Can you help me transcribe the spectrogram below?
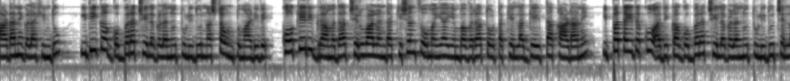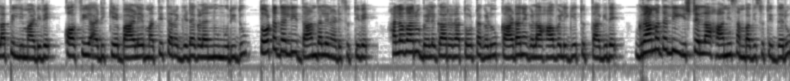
ಕಾಡಾನೆಗಳ ಹಿಂಡು ಇದೀಗ ಗೊಬ್ಬರ ಚೀಲಗಳನ್ನು ತುಳಿದು ನಷ್ಟ ಉಂಟು ಮಾಡಿವೆ. ಕೋಕೇರಿ ಗ್ರಾಮದ ಚೆರುವಾಳಂಡ ಕಿಶನ್ ಸೋಮಯ್ಯ ಎಂಬವರ ತೋಟಕ್ಕೆ ಲಗ್ಗೆ ಇಟ್ಟ ಕಾಡಾನೆ ಇಪ್ಪತ್ತೈದಕ್ಕೂ ಅಧಿಕ ಗೊಬ್ಬರ ಚೀಲಗಳನ್ನು ತುಳಿದು ಚೆಲ್ಲಾಪಿಲ್ಲಿ ಮಾಡಿವೆ. ಕಾಫಿ, ಅಡಿಕೆ, ಬಾಳೆ, ಮತ್ತಿತರ ಗಿಡಗಳನ್ನು ಮುರಿದು ತೋಟದಲ್ಲಿ ದಾಂಧಲೆ ನಡೆಸುತ್ತಿವೆ. ಹಲವಾರು ಬೆಳೆಗಾರರ ತೋಟಗಳು ಕಾಡಾನೆಗಳ ಹಾವಳಿಗೆ ತುತ್ತಾಗಿದೆ. ಗ್ರಾಮದಲ್ಲಿ ಇಷ್ಟೆಲ್ಲ ಹಾನಿ ಸಂಭವಿಸುತ್ತಿದ್ದರೂ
